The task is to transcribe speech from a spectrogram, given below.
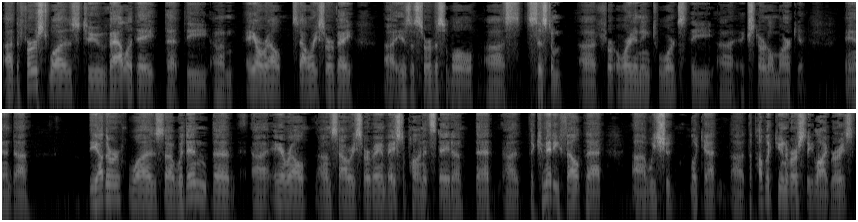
Uh, the first was to validate that the um, ARL salary survey uh, is a serviceable uh, system uh, for orienting towards the uh, external market. And the other was within the ARL um, salary survey and based upon its data that the committee felt that we should look at the public university libraries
